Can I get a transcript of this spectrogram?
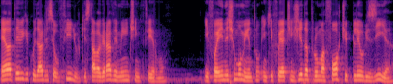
ela teve que cuidar de seu filho que estava gravemente enfermo. E foi aí neste momento em que foi atingida por uma forte pleurisia,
